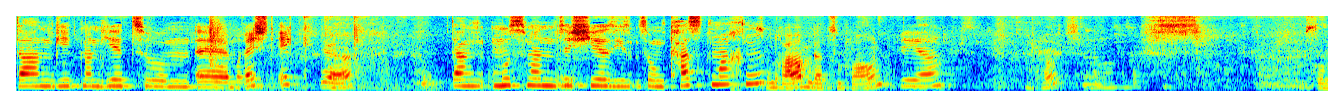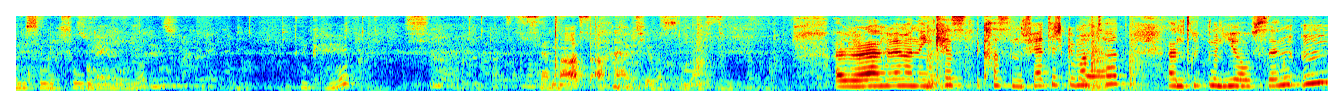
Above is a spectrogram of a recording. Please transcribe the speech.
dann geht man hier zum ähm, Rechteck. Ja. Dann muss man sich hier so einen Kasten machen. So einen Rahmen dazu bauen. Ja. So ein bisschen gezogen werden, ne? Okay. Das ist ja Maßarbeit hier, was du machst. Also wenn man den Kasten fertig gemacht hat, dann drückt man hier auf Senden.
